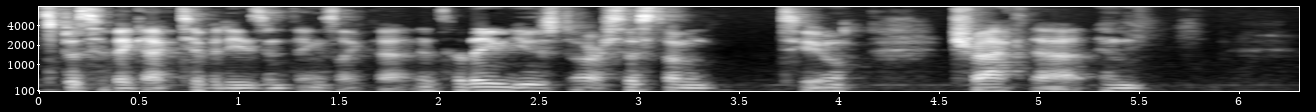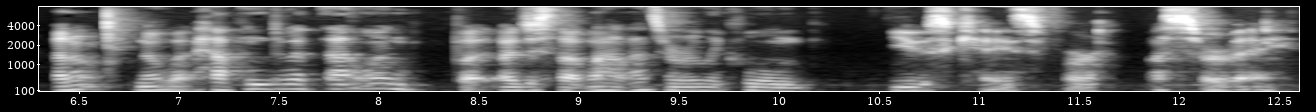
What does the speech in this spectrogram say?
specific activities and things like that. And so they used our system to track that. And i don't know what happened with that one but i just thought wow that's a really cool use case for a survey.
